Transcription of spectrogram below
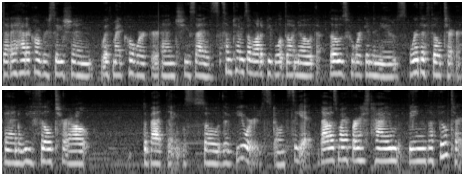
that I had a conversation with my coworker and she says sometimes a lot of people don't know that those who work in the news we're the filter and we filter out the bad things so the viewers don't see it. That was my first time being the filter.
